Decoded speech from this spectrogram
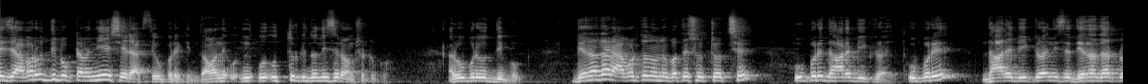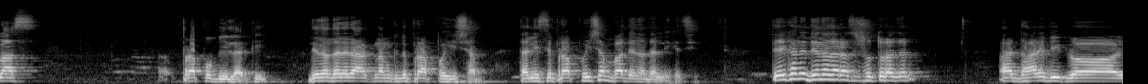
এই যে আবার উদ্দীপকটা আমি নিয়ে এসে রাখছি উপরে কিন্তু, আমাদের উত্তর কিন্তু নিচের অংশটুকু। আর উপরে উদ্দীপক। দেনাদার আবর্তন অনুপাতের সূত্র হচ্ছে, উপরে ধারে বিক্রয়, উপরে ধারে বিক্রয়, নিচে দেনাদার প্লাস প্রাপ্য বিল আর কি। দেনাদারের আরেক নাম কিন্তু প্রাপ্য হিসাব। তার নিচে প্রাপ্য হিসাব বা দেনাদার লিখেছি। তো এখানে দেনাদার আছে সত্তর হাজার। আর ধারে বিক্রয়,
